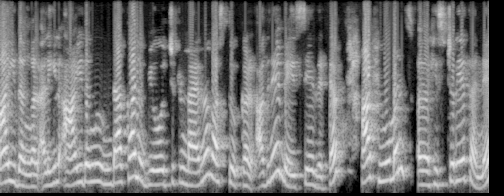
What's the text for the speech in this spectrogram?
ആയുധങ്ങൾ അല്ലെങ്കിൽ ആയുധങ്ങൾ ഉണ്ടാക്കാൻ ഉപയോഗിച്ചിട്ടുണ്ടായിരുന്ന വസ്തുക്കൾ അതിനെ ബേസ് ചെയ്തിട്ട് ആ ഹ്യൂമൻ ഹിസ്റ്ററിയെ തന്നെ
